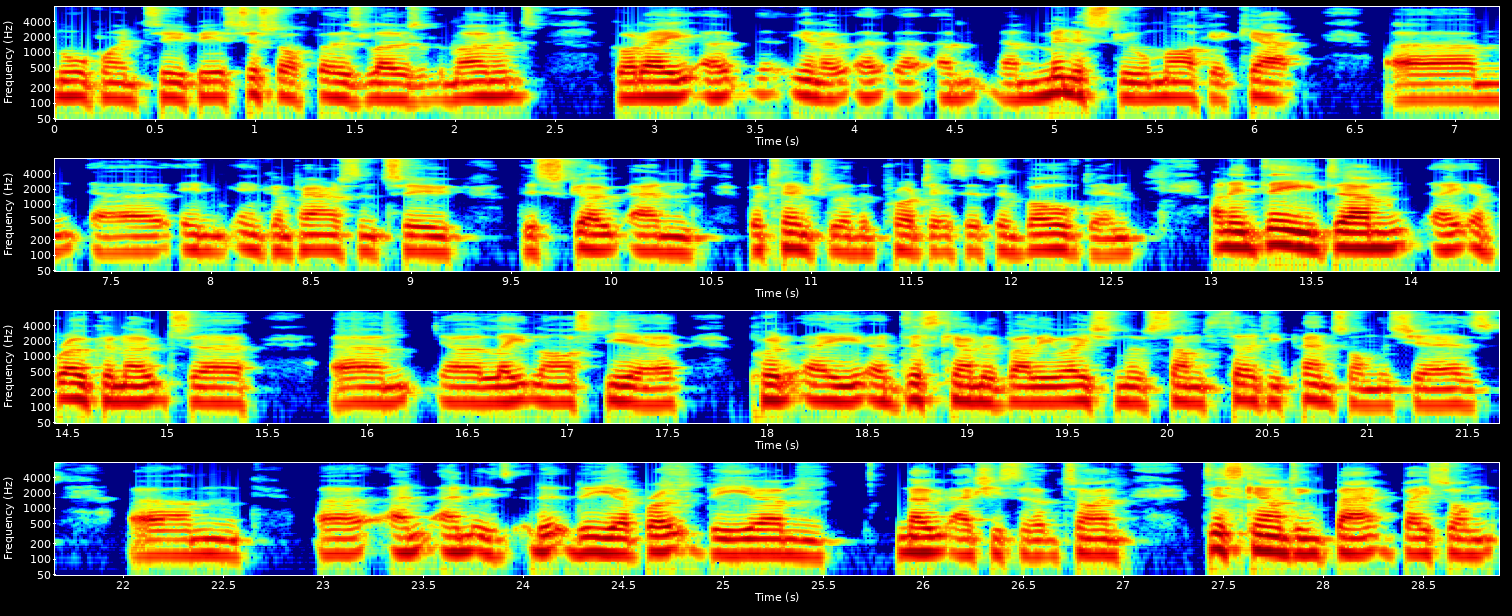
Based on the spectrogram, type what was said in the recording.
0.2p. It's just off those lows at the moment. Got a, a you know a, a, a, minuscule market cap um, uh, in in comparison to the scope and potential of the projects it's involved in. And indeed, um, a, broker note uh, um, uh, late last year put a, a, discounted valuation of some 30 pence on the shares. Um, uh, and and the the, uh, bro- the um, note actually said at the time discounting back based on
